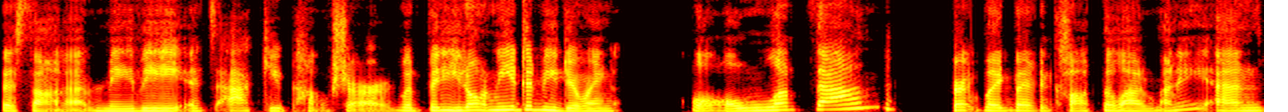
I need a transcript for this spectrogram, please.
the sauna. Maybe it's acupuncture, but, but you don't need to be doing all of them. Right? Like that cost a lot of money and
